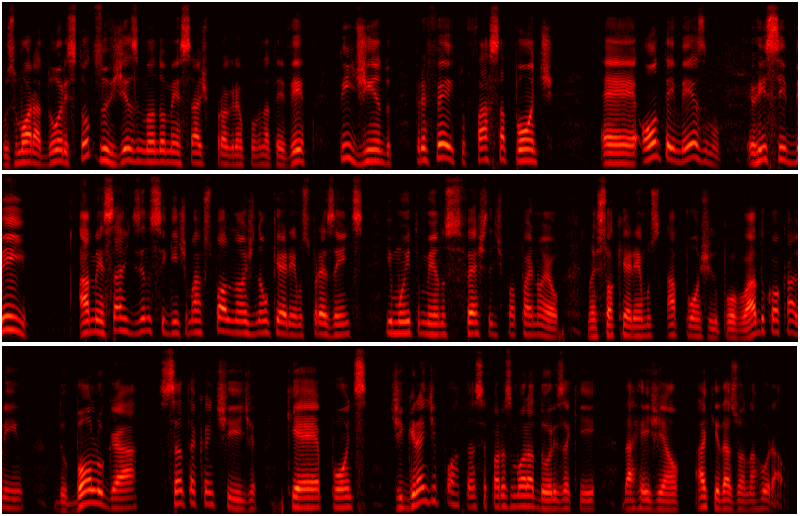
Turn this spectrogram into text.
Os moradores todos os dias mandam mensagem para o programa Povo na TV pedindo, prefeito, faça ponte. É, ontem mesmo eu recebi a mensagem dizendo o seguinte: Marcos Paulo, nós não queremos presentes e muito menos festa de Papai Noel. Nós só queremos a ponte do povoado do Cocalinho, do Bom Lugar, Santa Cantídia, que é pontes de grande importância para os moradores aqui da região, aqui da zona rural.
